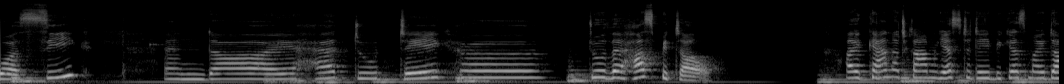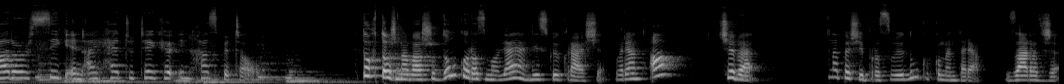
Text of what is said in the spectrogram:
was sick and I had to take her to the hospital. I cannot come yesterday because my daughter is sick and I had to take her in hospital. То хто ж, на вашу думку, розмовляє англійською краще? Варіант А чи Б? Напишіть про свою думку в коментарях. Зараз же.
